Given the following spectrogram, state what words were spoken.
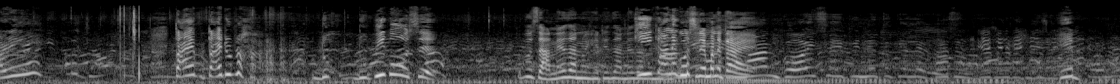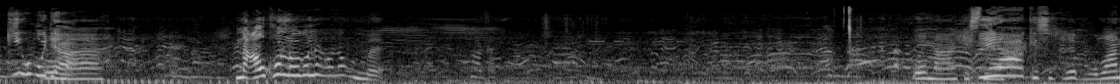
আৰে তাই ডু- ডুবি গৈছে এইবোৰ জানে জানো সিহঁতি জানে কি কাৰণে গৈছিলে মানে তাই? কি হ'ব এতিয়া। নাওখন লৈ গ'লে হয় ন কোনোবাই? অ' মা কিছু ভগৱান।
